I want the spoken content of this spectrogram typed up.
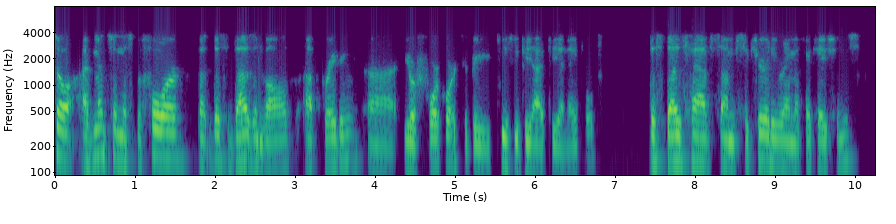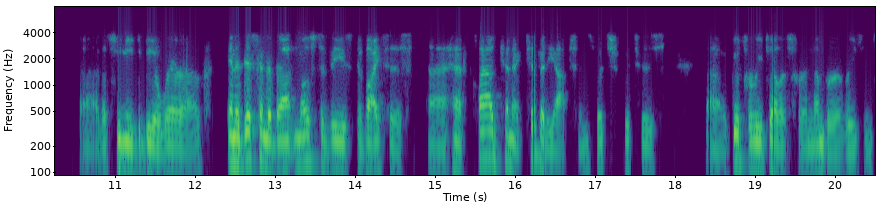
So I've mentioned this before, but this does involve upgrading uh, your forecourt to be TCP/IP enabled. This does have some security ramifications uh, that you need to be aware of. In addition to that, most of these devices uh, have cloud connectivity options, which which is uh, good for retailers for a number of reasons.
